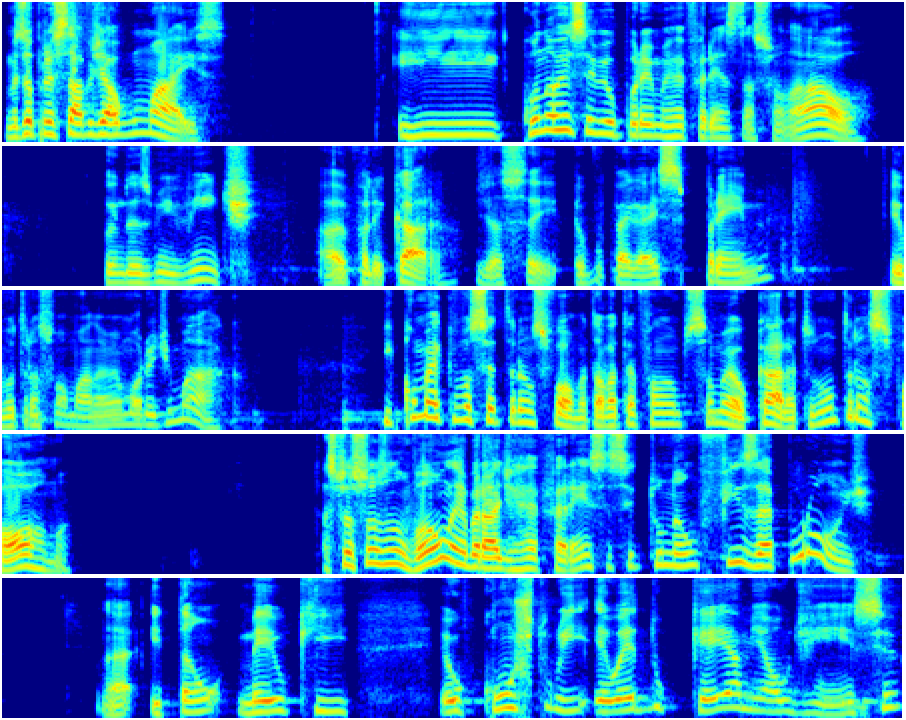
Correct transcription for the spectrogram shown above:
Mas eu precisava de algo mais. E quando eu recebi o Prêmio Referência Nacional, foi em 2020, aí eu falei, cara, já sei, eu vou pegar esse prêmio e vou transformar na memória de marca. E como é que você transforma? Eu tava até falando pro Samuel, cara, tu não transforma. As pessoas não vão lembrar de referência se tu não fizer por onde. Né? Então, meio que eu construí, eu eduquei a minha audiência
